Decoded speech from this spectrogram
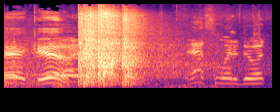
Walk in. That's the way to do it.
